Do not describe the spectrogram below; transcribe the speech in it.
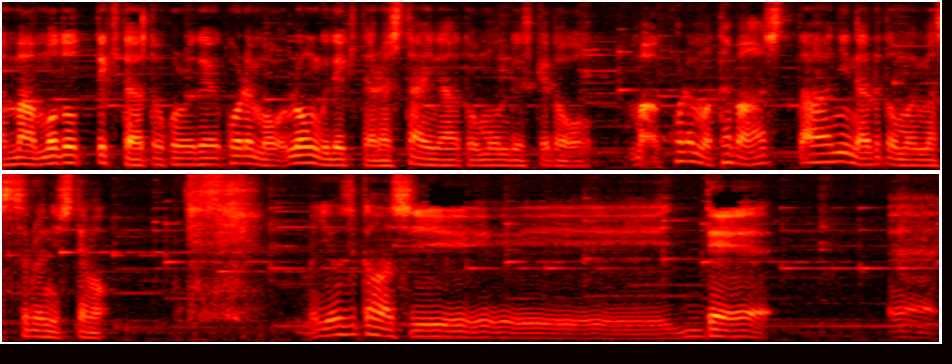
あまあ戻ってきたところでこれもロングできたらしたいなと思うんですけどまあこれも多分明日になると思いますするにしても。4時間足で、え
